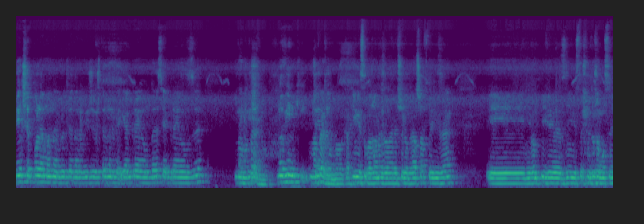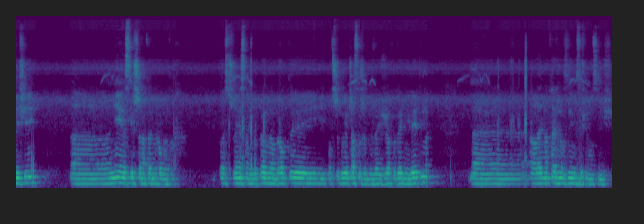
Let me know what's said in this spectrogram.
większe pole manewru trenerowi, że już trener jak grają bez, jak grają z No na Jakieś pewno. nowinki? Na Czy pewno, to- bo Kakim jest uważany za najlepszego gracza w tej lidze i niewątpliwie z nim jesteśmy dużo mocniejsi. Nie jeszcze na pełnych obrotach. To jest nie są jego pełne obroty i potrzebuje czasu, żeby wejść w odpowiedni rytm, e, ale na pewno z nim jesteśmy mocniejsi.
